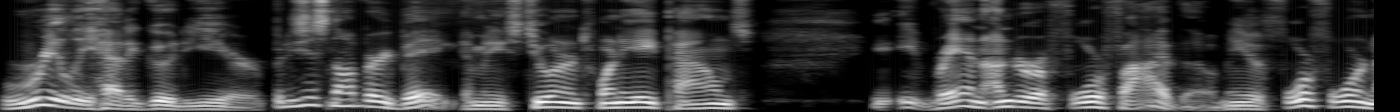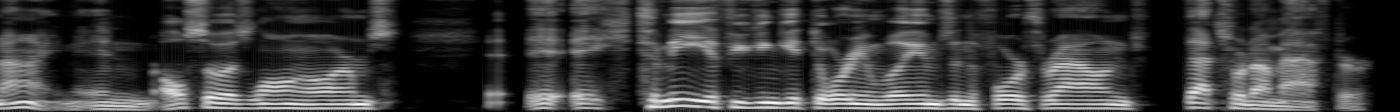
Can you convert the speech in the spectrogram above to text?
Really had a good year, but he's just not very big. I mean, he's 228 pounds. It ran under a four five though. I mean, a four four nine, and also has long arms. It, it, to me, if you can get Dorian Williams in the fourth round, that's what I'm after.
